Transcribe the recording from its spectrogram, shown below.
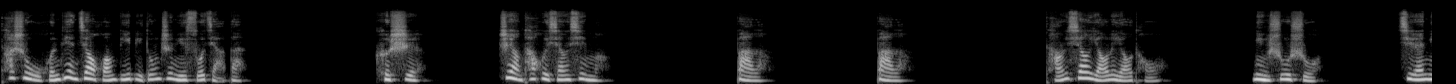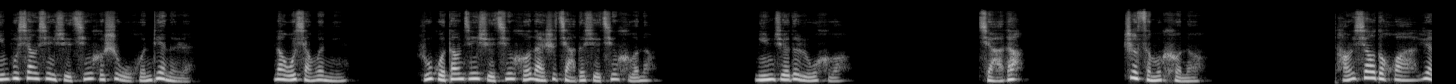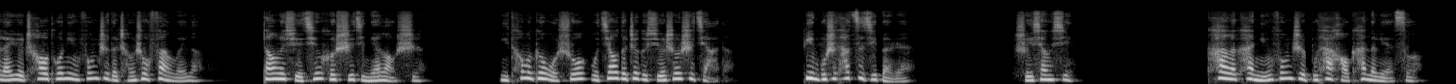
他是武魂殿教皇比比东之女所假扮？可是这样他会相信吗？罢了，罢了。唐潇摇了摇头。宁叔叔，既然您不相信雪清河是武魂殿的人，那我想问您，如果当今雪清河乃是假的雪清河呢？您觉得如何？假的？这怎么可能？唐潇的话越来越超脱宁风致的承受范围了。当了雪清河十几年老师，你他妈跟我说我教的这个学生是假的，并不是他自己本人，谁相信？看了看宁风致不太好看的脸色，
